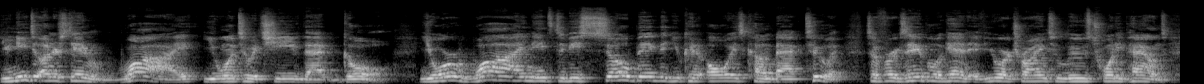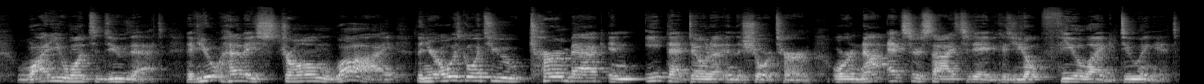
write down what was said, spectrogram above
You need to understand why you want to achieve that goal. Your why needs to be so big that you can always come back to it. So for example, again, if you are trying to lose 20 pounds, why do you want to do that? If you don't have a strong why, then you're always going to turn back and eat that donut in the short term or not exercise today because you don't feel like doing it.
